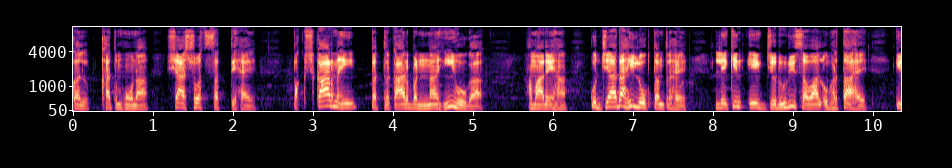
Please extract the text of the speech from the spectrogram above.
कल खत्म होना शाश्वत सत्य है। पक्षकार नहीं, पत्रकार बनना ही होगा। हमारे यहाँ कुछ ज़्यादा ही लोकतंत्र है, लेकिन एक ज़रूरी सवाल उभरता है कि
